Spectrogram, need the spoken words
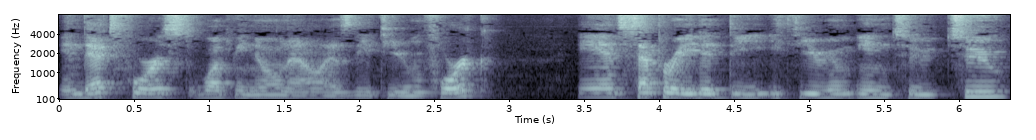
And that forced what we know now as the Ethereum fork and separated the Ethereum into two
